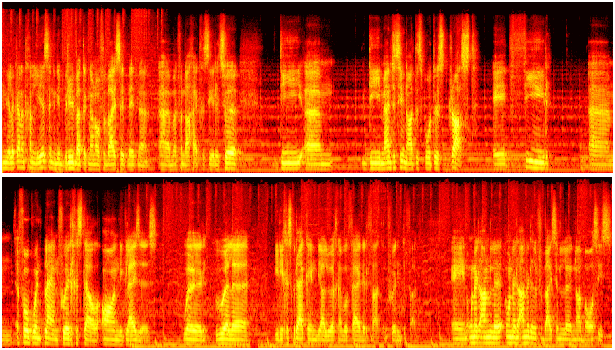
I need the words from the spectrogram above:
en julle kan dit gaan lees in die brief wat ek nou nog verwys het net nou uh wat vandag uitgestuur het. So die ehm um, die Manchester United Supporters Trust het vier ehm um, 'n four-point plan voorgestel aan die Glazers oor hoe hulle hierdie gesprekke en dialoog nou wil verder vat en vorentoe vat en onder andere onder andere verwys hulle na basies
